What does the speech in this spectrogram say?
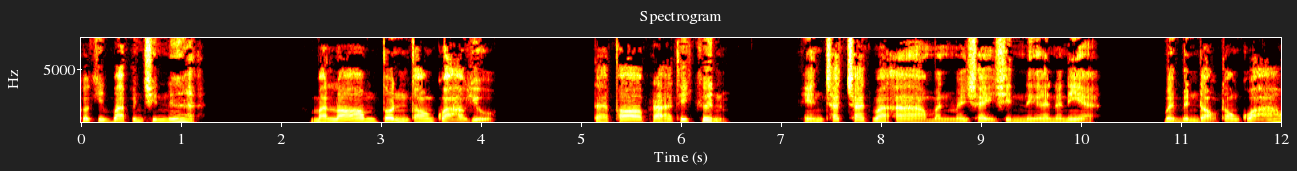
ก็คิดว่าเป็นชิ้นเนื้อ มาล้อมต้นทองกวาวอยู่ แต่พอพระอาทิตย์ขึ้น เห็นชัดๆว่าอ้าวมันไม่ใช่ชิ้นเนื้อนะเนี่ยมันเป็นดอกทองกวาว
